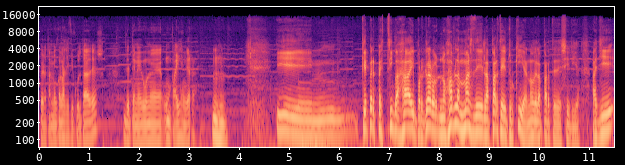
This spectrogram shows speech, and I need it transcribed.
pero también con las dificultades de tener un, eh, un país en guerra. ¿Y mm, qué perspectivas hay? Porque claro, nos hablan más de la parte de Turquía, no de la parte de Siria. Allí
